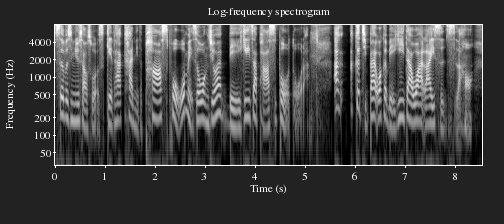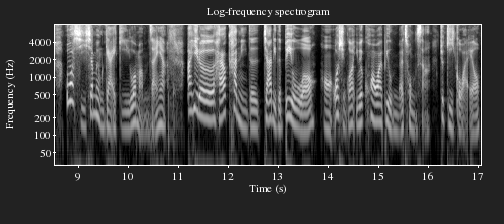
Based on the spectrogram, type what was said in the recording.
Service New South Wales 给他看你的 passport。我每次都忘记，我还没给你带 passport 多了啊啊！个几拜我个没给你带我 license 了哈，我是下面唔该给，我嘛唔知呀。啊，迄个还要看你的家里的 bill 哦，哦，我想讲因为看外 bill 唔来冲啥，就奇怪哦。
